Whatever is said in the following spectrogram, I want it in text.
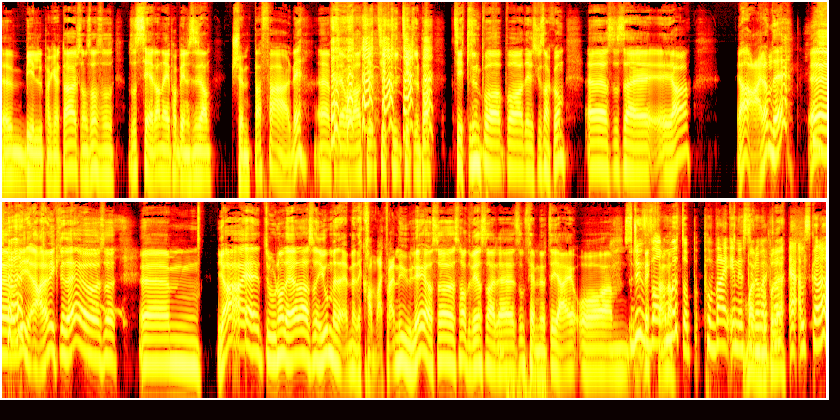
uh, bil parkert der, sånn sånn, så, så ser han ned i papirene og sier han Trump er ferdig, uh, for det var da tittelen på, på, på, det vi skulle snakke om. Eh, så sier jeg ja, ja, er han det? Er han virkelig det? Og så, um, ja, jeg tror nå det. da. Så, jo, men, men, det kan da ikke være mulig. Og så, så hadde vi en sånn, der, sånn fem minutter, jeg og um, Så du vekteren, varmet opp på vei inn i studio, Jeg elsker det.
